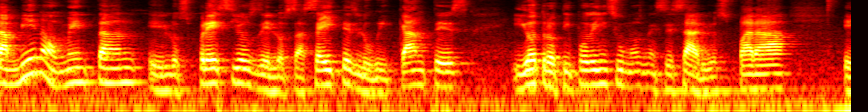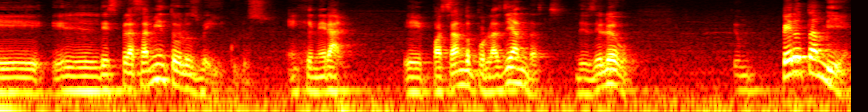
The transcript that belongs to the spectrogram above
también aumentan eh, los precios de los aceites, lubricantes y otro tipo de insumos necesarios para el desplazamiento de los vehículos en general. Eh, pasando por las llandas, desde luego. Pero también,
